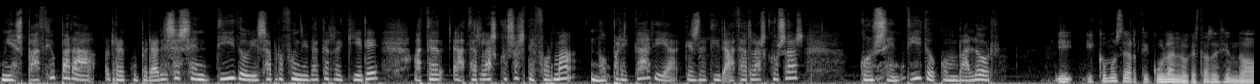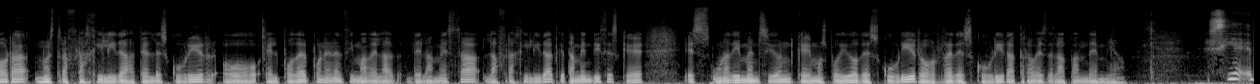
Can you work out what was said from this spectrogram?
ni espacio para recuperar ese sentido y esa profundidad que requiere hacer, hacer las cosas de forma no precaria, que es decir, hacer las cosas con sentido, con valor. ¿Y, cómo se articula en lo que estás diciendo ahora nuestra fragilidad, el descubrir o el poder poner encima de la, de la mesa la fragilidad, que también dices que es una dimensión que hemos podido descubrir o redescubrir a través de la pandemia? Sí, eh,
